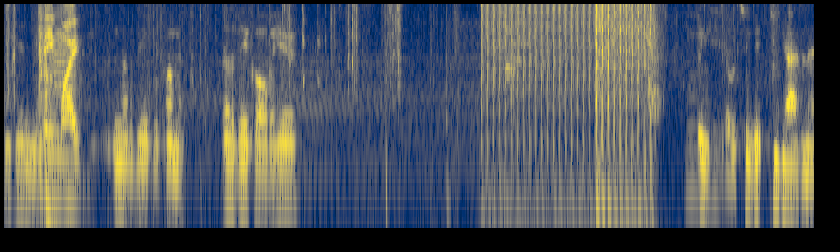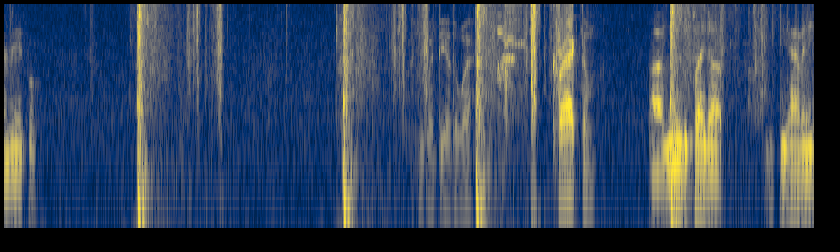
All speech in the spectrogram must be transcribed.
You didn't make it. Team white. There's another vehicle coming. Another vehicle over here. Moving there were two two guys in that vehicle. He went the other way. Cracked them. Uh, you need to plate up if you have any.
